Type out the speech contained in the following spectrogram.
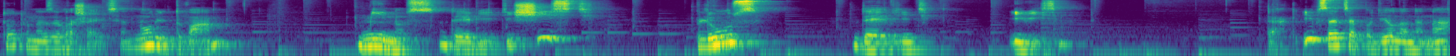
Тут у нас залишається 0,2 мінус 9,6 плюс 9,8. Так, і все це поділено на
